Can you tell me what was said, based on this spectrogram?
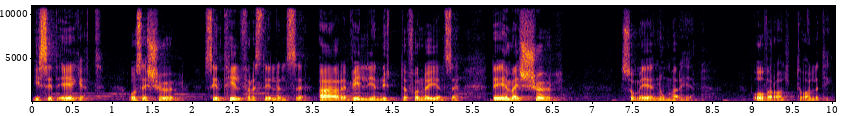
i sitt eget og seg sjøl, sin tilfredsstillelse, ære, vilje, nytte og fornøyelse, det er meg sjøl som er nummer én overalt og alle ting.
